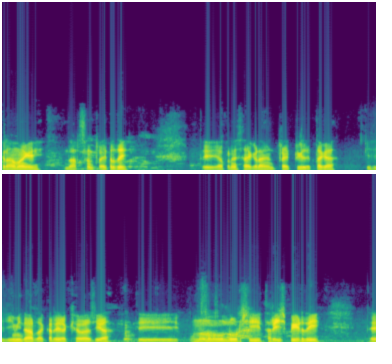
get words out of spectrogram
ਕਰਾਵਾਂਗੇ ਦਰਸ਼ਨ ਟਰੈਕਟਰ ਦੇ। ਤੇ ਆਪਣੇ ਸੈਕਿੰਡ ਹੈਂਡ ਟਰੈਕਟਰ ਹੀ ਲਿੱਤਾ ਗਾ ਕਿਸੇ ਜ਼ਿਮੀਂਦਾਰ ਦਾ ਘਰੇ ਰੱਖਿਆ ਹੋਇਆ ਸੀਗਾ। ਤੇ ਉਹਨਾਂ ਨੂੰ ਲੋਡ ਸੀ 3 ਸਪੀਡ ਦੀ। ਤੇ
